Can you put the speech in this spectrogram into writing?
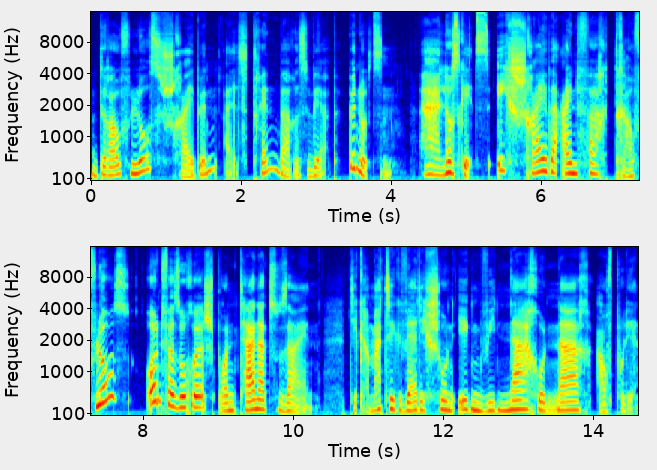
drauf losschreiben als trennbares Verb benutzen. Ah, los geht's. Ich schreibe einfach drauf los und versuche spontaner zu sein. Die Grammatik werde ich schon irgendwie nach und nach aufpolieren.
